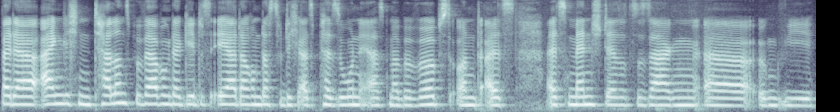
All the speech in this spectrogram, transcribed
Bei der eigentlichen Talentsbewerbung, da geht es eher darum, dass du dich als Person erstmal bewirbst und als, als Mensch, der sozusagen äh, irgendwie,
